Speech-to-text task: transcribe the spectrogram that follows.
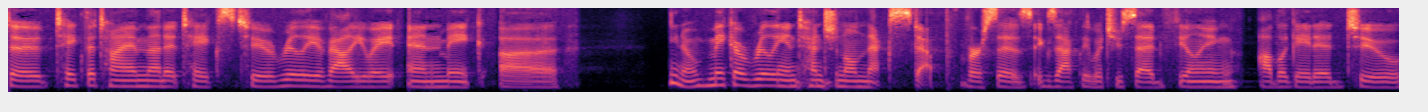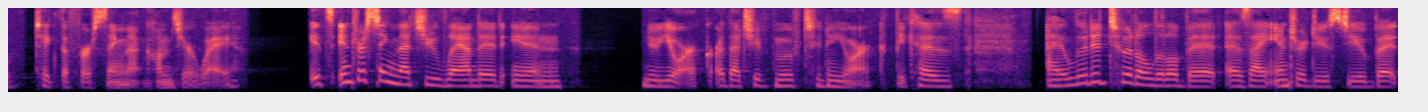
to take the time that it takes to really evaluate and make a you know make a really intentional next step versus exactly what you said feeling obligated to take the first thing that comes your way. It's interesting that you landed in new york or that you've moved to new york because I alluded to it a little bit as I introduced you, but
